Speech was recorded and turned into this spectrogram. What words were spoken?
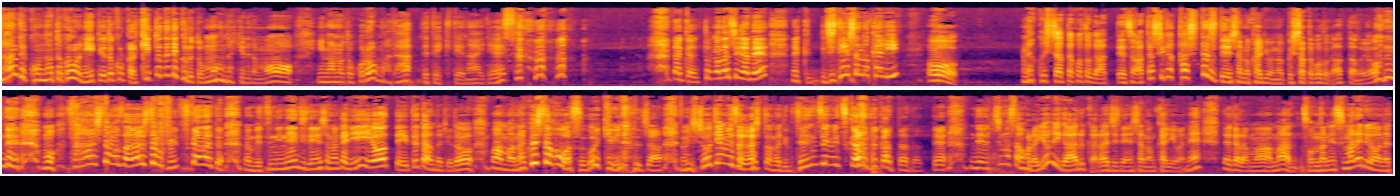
なんでこんなところにっていうところからきっと出てくると思うんだけれども、今のところまだ出てきてないです。なんか友達がね、なんか自転車の借りをなくしちゃったことがあって、その私が貸した自転車の鍵をなくしちゃったことがあったのよ。ん で、もう探しても探しても見つかないと、まあ、別にね、自転車の鍵いいよって言ってたんだけど、まあまあなくした方はすごい気になるじゃん。一生懸命探したんだけど、全然見つからなかったんだって。で、うちもさ、ほら予備があるから、自転車の鍵はね。だからまあまあ、そんなに住まれるような、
